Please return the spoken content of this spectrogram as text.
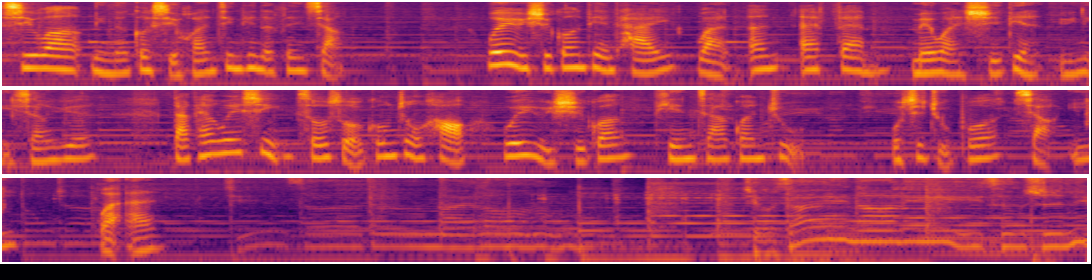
希望你能够喜欢今天的分享。微雨时光电台晚安 FM，每晚十点与你相约。打开微信，搜索公众号“微雨时光”，添加关注。我是主播小一，晚安。就在那里，曾是你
